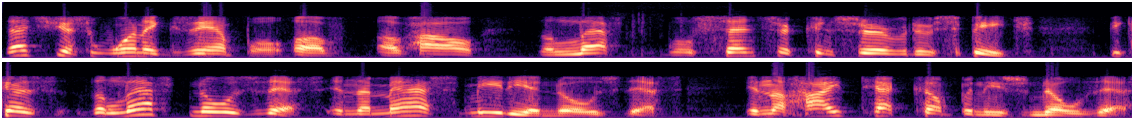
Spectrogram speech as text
that's just one example of of how the left will censor conservative speech because the left knows this and the mass media knows this and the high tech companies know this.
